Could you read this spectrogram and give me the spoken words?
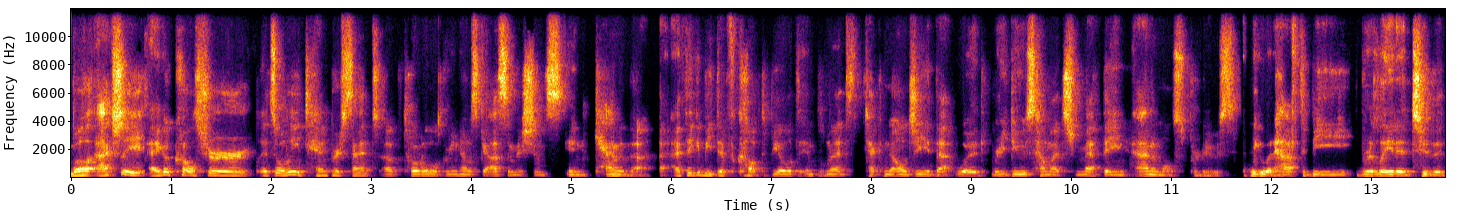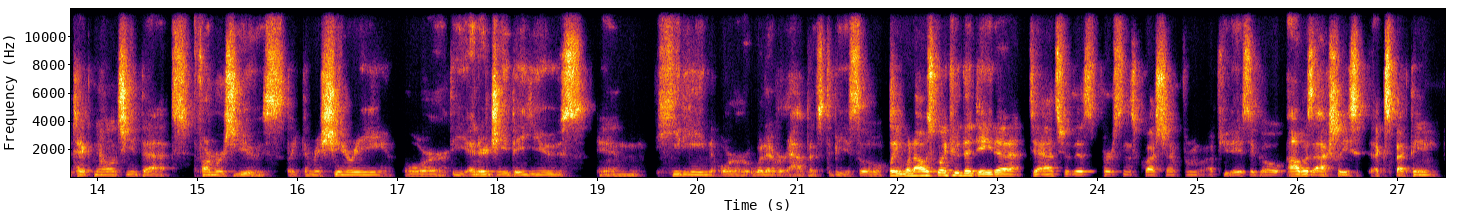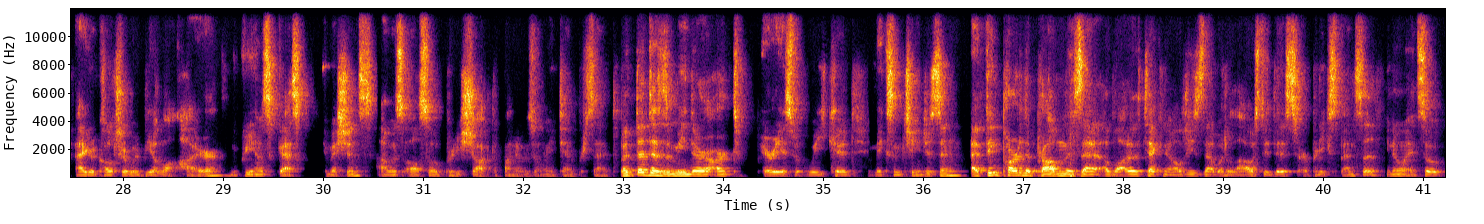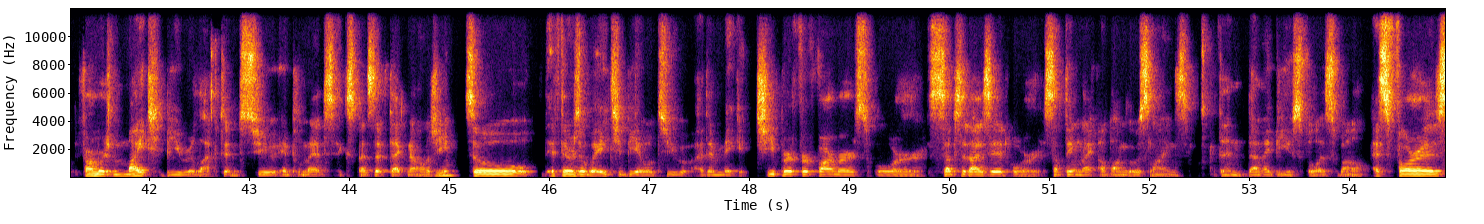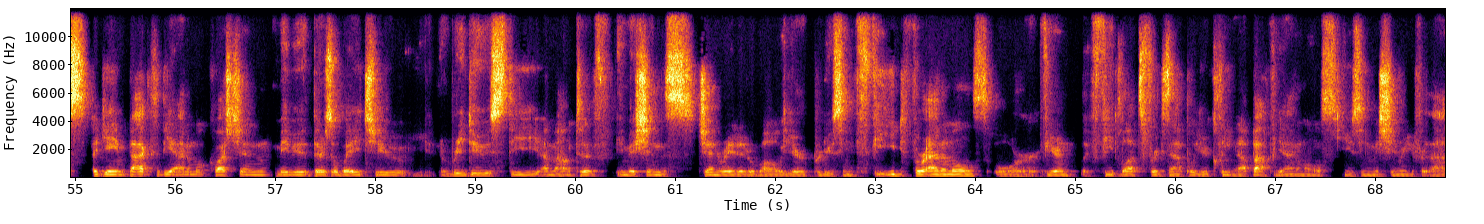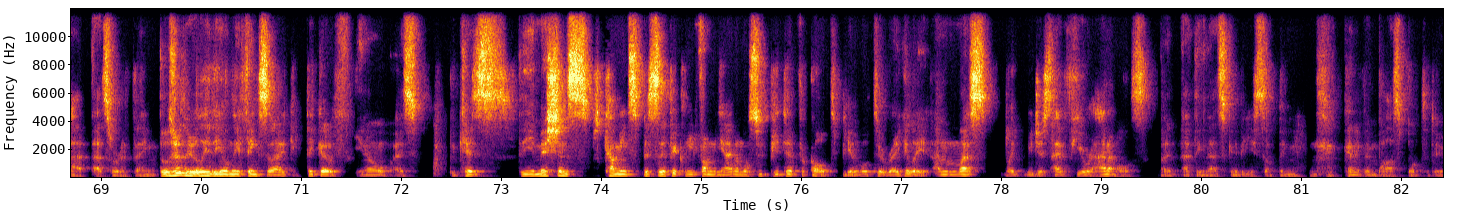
Well, actually, agriculture, it's only 10% of total greenhouse gas emissions in Canada. I think it'd be difficult to be able to implement technology that would reduce how much methane animals produce. I think it would have to be related to the technology that farmers use, like the machinery or the energy they use in heating or whatever it happens to be. So when I was going through the data to answer this person's question from a few days ago, I was actually expecting agriculture would be a lot higher greenhouse gas emissions. I was also pretty shocked to find it was only 10%. But that doesn't mean there aren't areas that we could make some changes in. I think part of the problem is that a lot of the technologies that would allow us to do this are pretty expensive, you know, and so farmers might be reluctant to implement expensive technology. So if there's a way to be able to either make it cheaper for farmers or subsidize it or something like along those lines, then that might be useful as well. As far as, again, back to the animal question, maybe there's a way to reduce the amount of emissions generated while you're producing feed for animals or if you're in like feedlots, for example, you're cleaning up after the animals using machinery for that, that sort of thing. Those are really the only things that I can think of, you know, as because the emissions coming specifically from the animals would be difficult to be able to regulate unless like we just had fewer animals. But I think that's going to be something kind of impossible to do.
